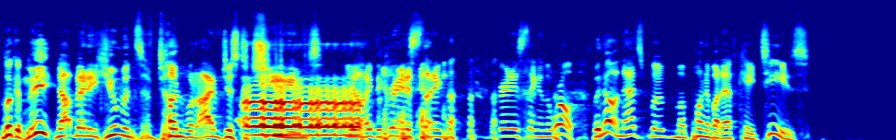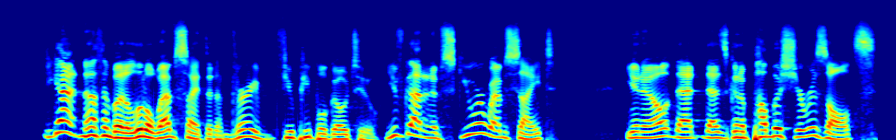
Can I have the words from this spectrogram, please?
Look at me. not many humans have done what I've just achieved. you know, like the greatest thing, greatest thing in the world. But no, and that's my point about FKTs. You got nothing but a little website that very few people go to. You've got an obscure website, you know, that that is going to publish your results,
